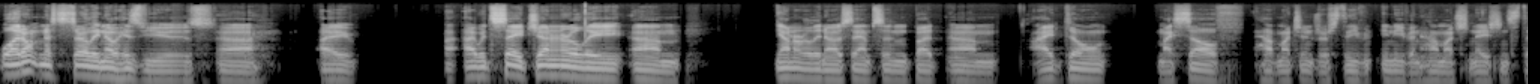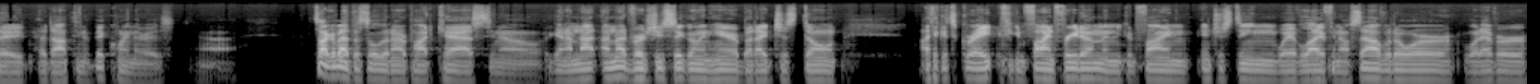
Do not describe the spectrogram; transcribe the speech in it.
well i don't necessarily know his views. Uh, i i would say generally um, i don't really know samson but um, i don't myself have much interest in even how much nation state adopting of Bitcoin there is. Uh, talk about this a little in our podcast. You know, again, I'm not I'm not virtue signaling here, but I just don't. I think it's great if you can find freedom and you can find interesting way of life in El Salvador, whatever,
